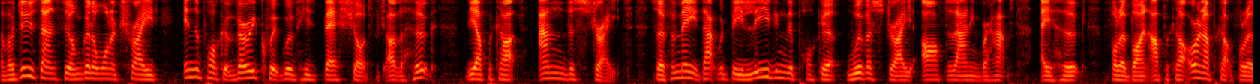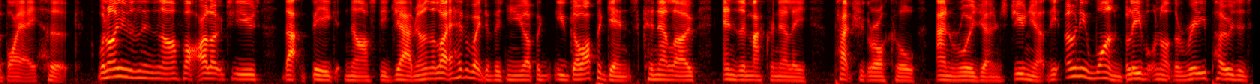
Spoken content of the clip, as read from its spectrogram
If I do stand still, I'm going to want to trade in the pocket very quick with his best shots, which are the hook, the uppercut, and the straight. So for me, that would be leaving the pocket with a straight after landing perhaps a hook, followed by an uppercut, or an uppercut followed by a hook. When I use Lyndon Arthur, I like to use that big, nasty jab. Now, in the light heavyweight division, you, up, you go up against Canelo, Enzo Maccarinelli, Patrick Rockall, and Roy Jones Jr. The only one, believe it or not, that really poses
